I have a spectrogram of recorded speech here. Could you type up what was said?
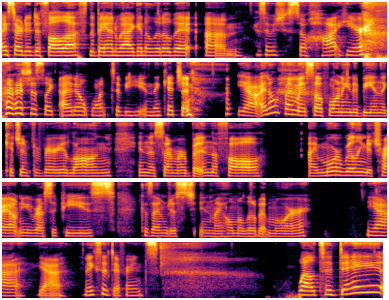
I started to fall off the bandwagon a little bit because um, it was just so hot here. I was just like, I don't want to be in the kitchen. yeah, I don't find myself wanting to be in the kitchen for very long in the summer, but in the fall, I'm more willing to try out new recipes because I'm just in my home a little bit more. Yeah, yeah, it makes a difference. Well, today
